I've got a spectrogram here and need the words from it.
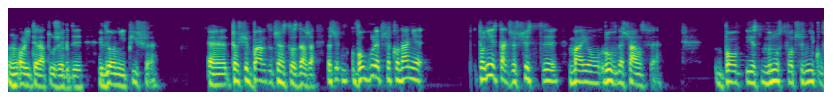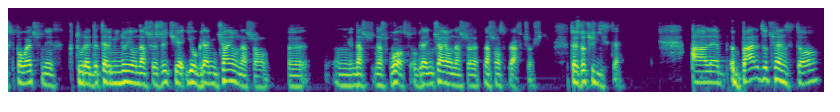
o literaturze, gdy, gdy o niej piszę. E, to się bardzo często zdarza. Znaczy, w ogóle przekonanie to nie jest tak, że wszyscy mają równe szanse, bo jest mnóstwo czynników społecznych, które determinują nasze życie i ograniczają naszą, e, nasz, nasz głos, ograniczają nasze, naszą sprawczość. To jest oczywiste. Ale bardzo często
